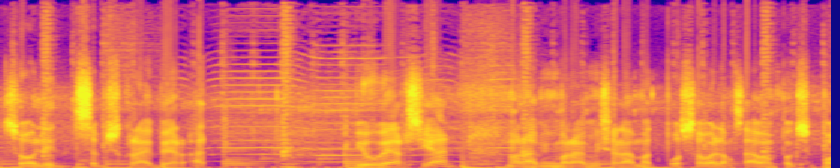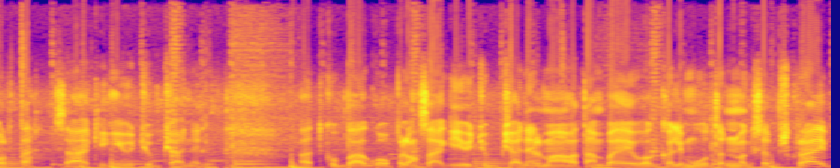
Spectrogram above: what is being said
solid subscriber at viewers. Yan. Maraming maraming salamat po sa walang sawang pagsuporta sa aking youtube channel. At kung bago ka pa lang sa aking youtube channel mga katambay huwag kalimutan mag subscribe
